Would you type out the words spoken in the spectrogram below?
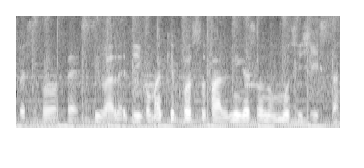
questo festival? E dico ma che posso fare? Mica sono un musicista.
